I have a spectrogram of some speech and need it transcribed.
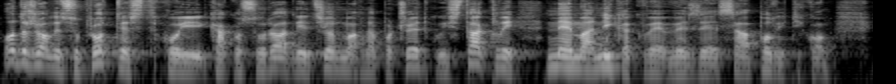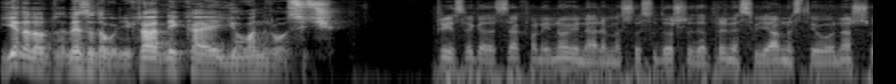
održali su protest koji, kako su radnici odmah na početku istakli, nema nikakve veze sa politikom. Jedan od nezadovoljnih radnika je Jovan Rosić. Prije svega da se zahvalim novinarima što su došli da prenesu javnosti ovo našu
